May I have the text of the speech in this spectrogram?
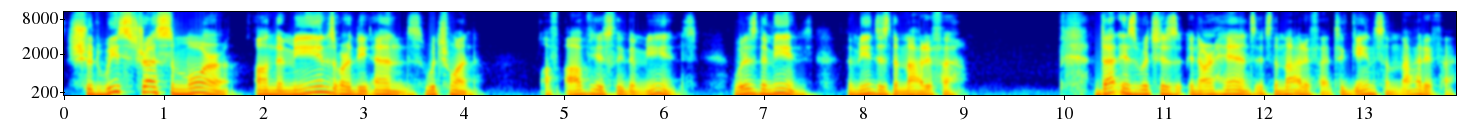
Should we stress more on the means or the ends? Which one? Of obviously the means. What is the means? The means is the ma'rifah. That is which is in our hands. It's the ma'rifah, to gain some ma'rifah.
